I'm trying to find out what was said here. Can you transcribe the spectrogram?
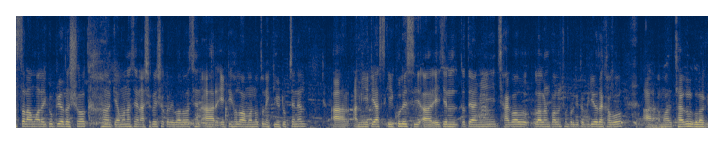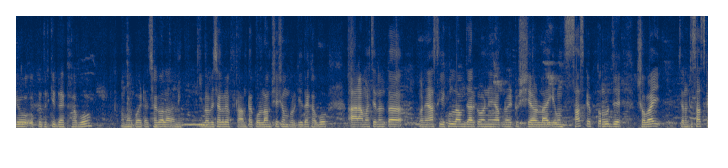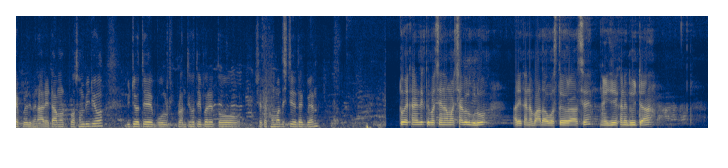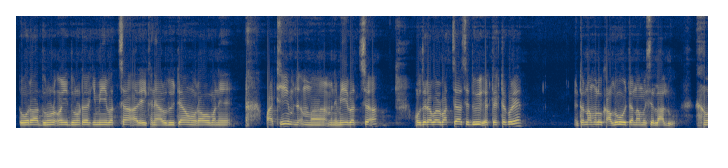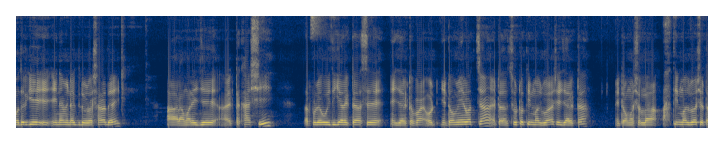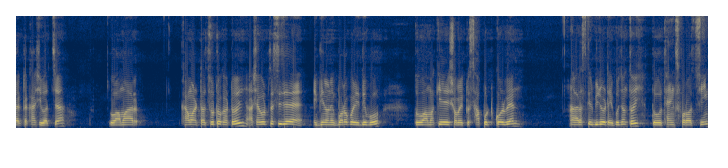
আসসালামু আলাইকুম প্রিয় দর্শক। হ্যাঁ, কেমন আছেন? আশা করি সকলে ভালো আছেন। আর এটি হলো আমার নতুন একটি ইউটিউব চ্যানেল। আর আমি এটি আজকে খুলেছি। আর এই চ্যানেলটাতে আমি ছাগল লালন পালন সম্পর্কিত ভিডিও দেখাবো। আর আমার ছাগলগুলোকেও আপনাদেরকে দেখাবো। আমার কয়টা ছাগল আর আমি কীভাবে ছাগলের ফার্মটা করলাম সে সম্পর্কে দেখাবো। আর আমার চ্যানেলটা মানে আজকে খুললাম, যার কারণে আপনারা একটু শেয়ার লাইক এবং সাবস্ক্রাইব তো যে সবাই চ্যানেলটি সাবস্ক্রাইব করে দেবেন। আর এটা আমার প্রথম ভিডিও ভিডিওতে ভুল ভ্রান্তি হতেই পারে, তো সেটা ক্ষমা দৃষ্টিতে দেখবেন। তো এখানে দেখতে পাচ্ছেন আমার ছাগলগুলো, আর এখানে বাঁধা অবস্থায় ওরা আছে। এই যে এখানে দুইটা, তো ওরা দুনো ওই দুটোটা আর কি মেয়ে বাচ্চা, আর এখানে আরও দুইটা, ওরাও মানে পাঠি মানে মেয়ে বাচ্চা, ওদের আবার বাচ্চা আছে দুই, একটা একটা করে। এটার নাম হলো কালু, ওইটার নাম হচ্ছে লালু। ওদেরকে এই নামে ডাক দিলে ওরা সারা দেয়। আর আমার এই যে আরেকটা খাসি, তারপরে ওইদিকে আরেকটা আছে, এই যে ও- এটাও মেয়ে বাচ্চা, এটা ছোট তিন মাস বয়স, এই যে আরেকটা, এটাও মাসাল্লাহ তিন মাস বয়স, এটা একটা খাসি বাচ্চা। তো আমার খামারটা ছোটোখাটোই। আশা করতেছি যে একদিন অনেক বড় করে দেব। তো আমাকে সবাই একটু সাপোর্ট করবেন। আর আজকের ভিডিওটা এই পর্যন্তই। তো থ্যাংকস ফর ওয়াচিং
